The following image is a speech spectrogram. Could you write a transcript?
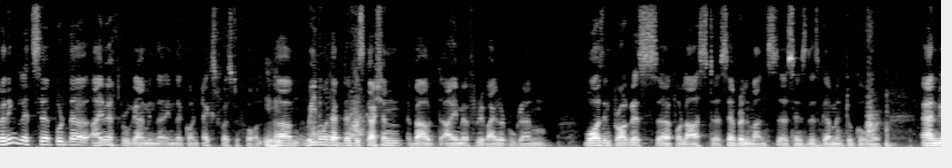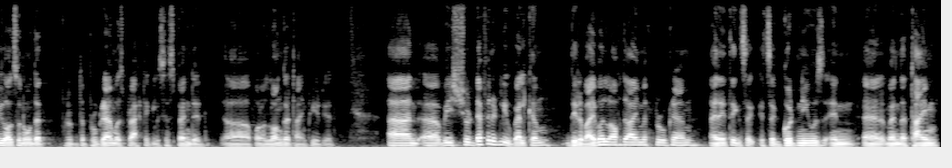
So I think let's uh, put the IMF program in the in the context first of all. Mm -hmm. um, we know that the discussion about the IMF revival program was in progress uh, for last uh, several months uh, since this government took over, and we also know that pr the program was practically suspended uh, for a longer time period. And uh, we should definitely welcome the revival of the IMF program. And I think it's a, it's a good news in uh, when the time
